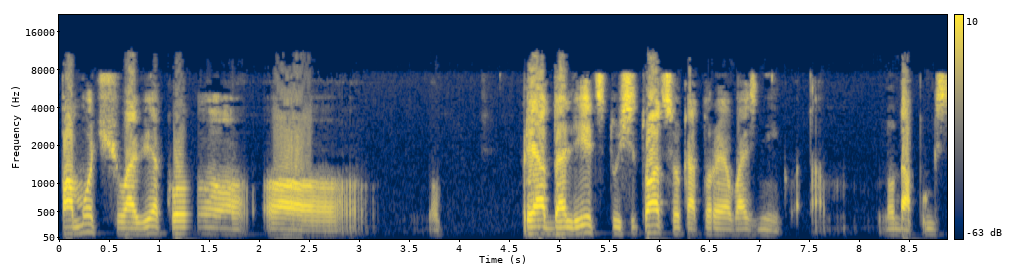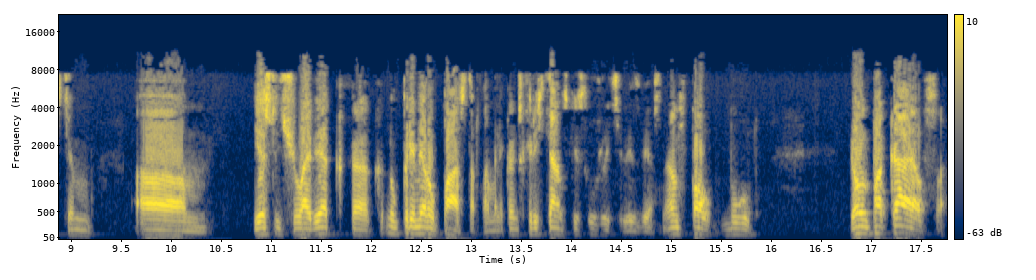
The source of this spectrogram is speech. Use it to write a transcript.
помочь человеку ну, преодолеть ту ситуацию, которая возникла. Там, ну, допустим, если человек, ну, к примеру, пастор там, или какой-нибудь христианский служитель известный, он впал в блуд, и он покаялся,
